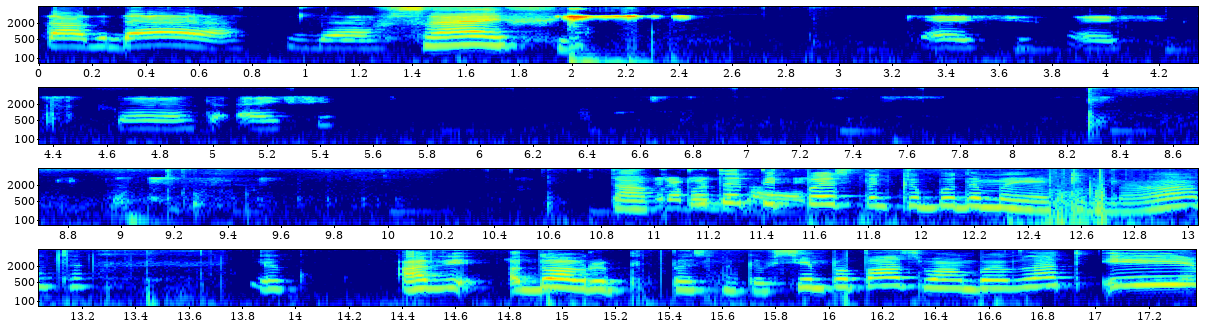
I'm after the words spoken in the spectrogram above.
Так, де? Де? В сейфі. Ейфі, Ейфі. Де це Так, тут підписники буде моя кімната. А ві... Добре, підписники. Всім папа, з вами був Влад і.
